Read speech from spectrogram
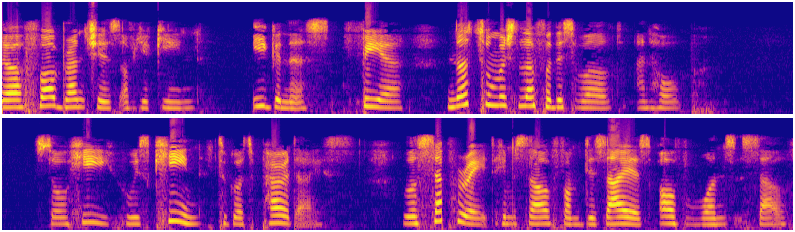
There are four branches of yaqeen eagerness, fear, not too much love for this world, and hope. So he who is keen to go to paradise will separate himself from desires of one's self,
